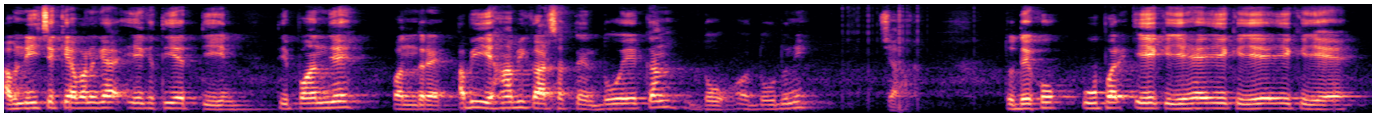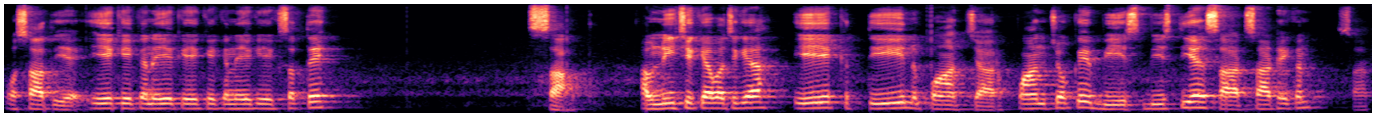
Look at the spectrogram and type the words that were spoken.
अब नीचे क्या बन गया? एक, तीय, तीन। तिपंजे पंद्रह। अभी यहाँ भी काट सकते हैं। दो एकन दो और दो दूनी, चार। तो देखो, ऊपर एक ये है, एक ये एक ये है और सात ये एक एकन एक एक एकन एक एक सत्ते, सात। अब नीचे क्या बच गया? एक, तीन, पाँच, चार। पाँच चौके बीस बीस दिया, साठ साठ एकन, साठ।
